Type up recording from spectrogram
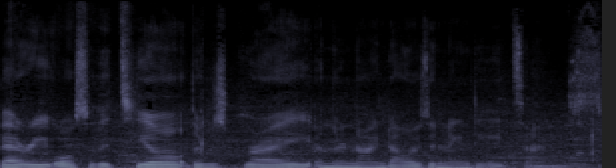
berry, also the teal. There's gray, and they're $9.98.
